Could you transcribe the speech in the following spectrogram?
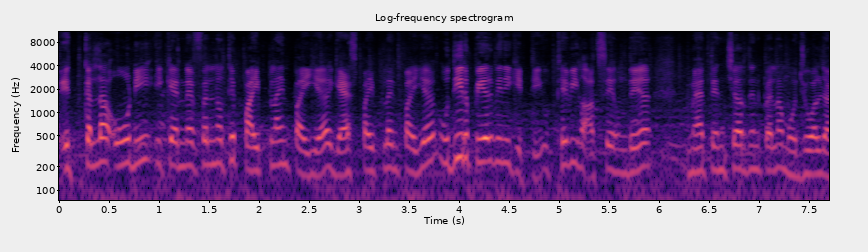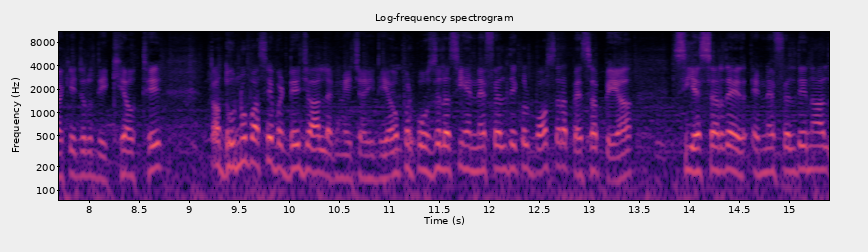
ਇਕੱਲਾ ਉਹ ਨਹੀਂ, ਇੱਕ ਐਨਐਫਐਲ ਨੇ ਉੱਥੇ ਪਾਈਪਲਾਈਨ ਪਾਈ ਹੈ ਗੈਸ ਪਾਈਪਲਾਈਨ ਪਾਈ ਹੈ, ਉਹਦੀ ਰਿਪੇਅਰ ਵੀ ਨਹੀਂ ਕੀਤੀ। ਉੱਥੇ ਵੀ ਹਾਦਸੇ ਹੁੰਦੇ ਆ। ਮੈਂ 3-4 ਦਿਨ ਪਹਿਲਾਂ ਮੋਜੋਵਾਲ ਜਾ ਕੇ ਜਦੋਂ ਦੇਖਿਆ ਉੱਥੇ ਤਾਂ ਦੋਨੋਂ ਪਾਸੇ ਵੱਡੇ ਜਾਲ ਲੱਗਣੇ ਚਾਹੀਦੇ ਆ। ਉਹ ਪ੍ਰਪੋਜ਼ਲ ਅਸੀਂ ਐਨਐਫਐਲ ਦੇ ਕੋਲ ਬਹੁਤ ਸਾਰਾ ਪੈਸਾ ਪਿਆ। ਸੀਐਸਆਰ ਦੇ ਐਨਐਫਐਲ ਦੇ ਨਾਲ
